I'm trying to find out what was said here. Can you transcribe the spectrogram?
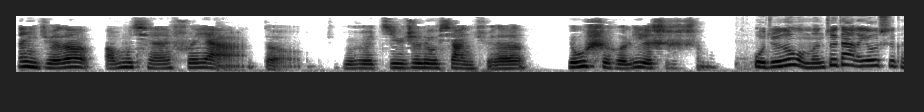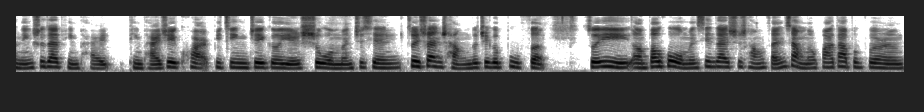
那你觉得啊，目前 Freya 的，比如说基于这六项，你觉得优势和劣势是什么？我觉得我们最大的优势肯定是在品牌品牌这块，毕竟这个也是我们之前最擅长的这个部分。所以，嗯，包括我们现在市场反响的话，大部分人，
